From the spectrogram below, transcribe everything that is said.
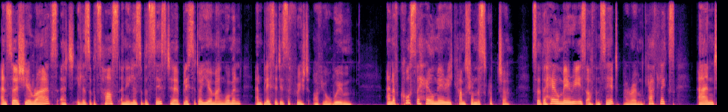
And so she arrives at Elizabeth's house, and Elizabeth says to her, Blessed are you among women, and blessed is the fruit of your womb. And of course, the Hail Mary comes from the scripture. So the Hail Mary is often said by Roman Catholics, and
